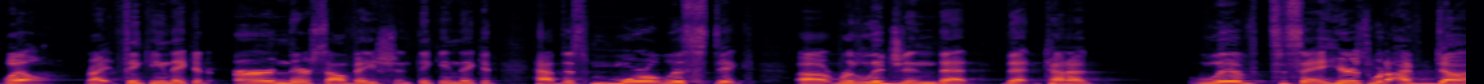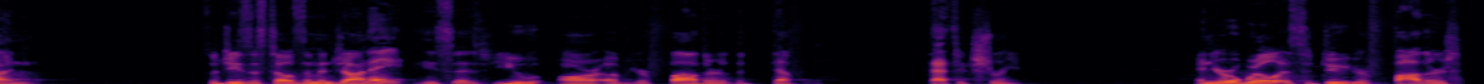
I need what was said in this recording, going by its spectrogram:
well, right? Thinking they could earn their salvation, thinking they could have this moralistic uh, religion that, that kind of lived to say, here's what I've done. So Jesus tells them in John 8, he says, You are of your father, the devil. That's extreme. And your will is to do your father's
